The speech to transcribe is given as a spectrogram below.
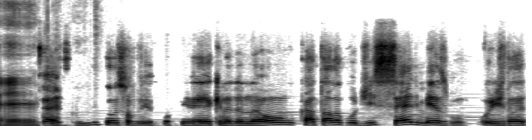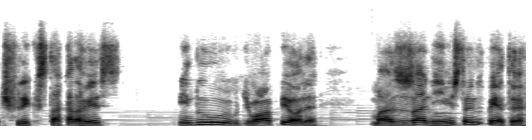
É, é comentou sobre isso, porque, querendo ou não, o catálogo de série mesmo, original da Netflix, está cada vez indo de mal a pior, né? Mas os animes estão indo bem até.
